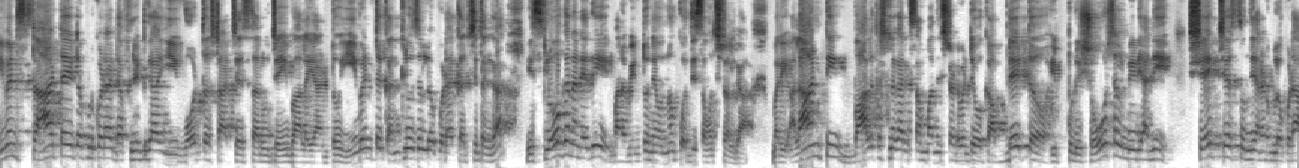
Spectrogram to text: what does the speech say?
ఈవెంట్ స్టార్ట్ అయ్యేటప్పుడు కూడా డెఫినెట్గా ఈ word స్టార్ట్ చేస్తారు జై బాలయ్య అంటూ. ఈవెంట్ కన్క్లూజన్లో కూడా ఖచ్చితంగా ఈ స్లోగన్ అనేది మనం వింటూనే ఉన్నాం కొద్ది సంవత్సరాలుగా. మరి అలాంటి బాలకృష్ణ గారికి సంబంధించినటువంటి ఒక అప్డేట్ ఇప్పుడు సోషల్ మీడియాని షేక్ చేస్తుంది అనడంలో కూడా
